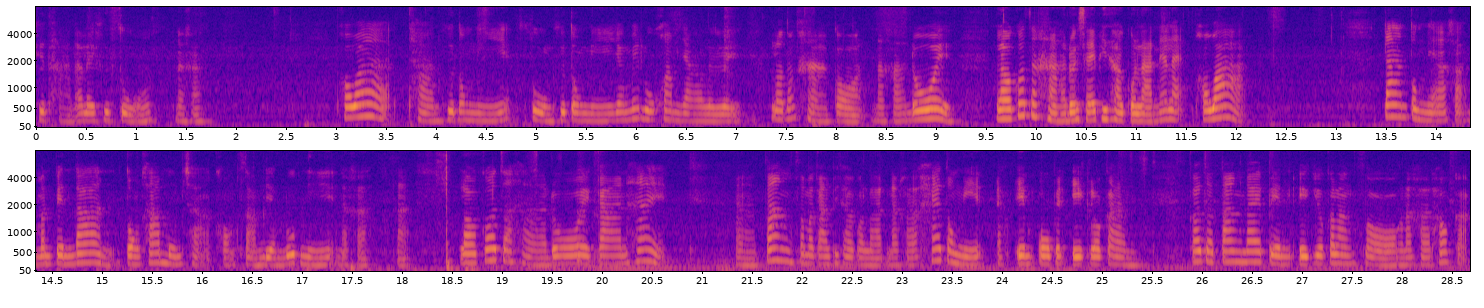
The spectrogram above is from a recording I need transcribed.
คือฐานอะไรคือสูงนะคะ เพราะว่าฐานคือตรงนี้สูงคือตรงนี้ยังไม่รู้ความยาวเลย เราต้องหาก่อนนะคะ โดยเราก็จะหาโดยใช้พีทาโกรัสเนี่ยแหละ เพราะว่า ด้านตรงเนี้ยค่ะ มันเป็นด้านตรงข้ามมุมฉากของสามเหลี่ยมรูปนี้นะคะอะเราก็จะหาโดยการให้อ่าตั้งสมการพีทาโกรัสนะคะ ให้ตรงนี้ mo เป็น x แล้วกัน ก็จะตั้งได้เป็น x ยกกำลังสองนะคะ เท่ากับ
